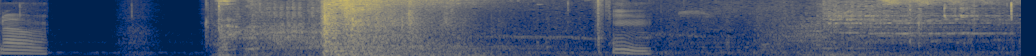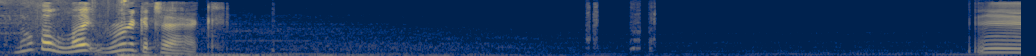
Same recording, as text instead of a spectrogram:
Don't know. Hmm. Another light runic attack. Hmm.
